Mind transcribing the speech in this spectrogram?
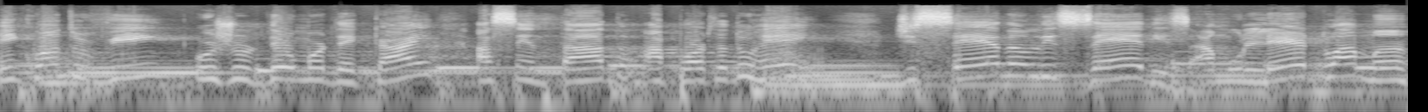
enquanto vi o judeu Mordecai assentado à porta do rei Disseram-lhe Zeres, a mulher do Amã,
